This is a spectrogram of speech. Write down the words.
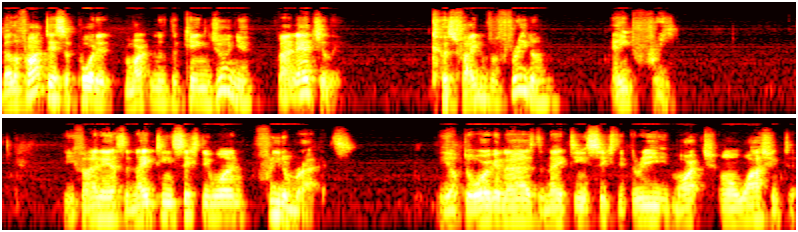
Belafonte supported Martin Luther King Jr. financially because fighting for freedom ain't free. He financed the 1961 Freedom Rides. He helped to organize the 1963 March on Washington.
